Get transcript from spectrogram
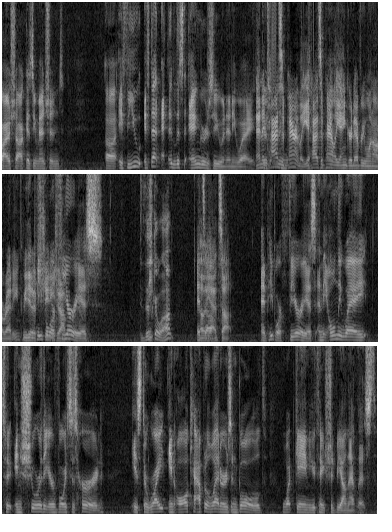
Bioshock, as you mentioned. Uh, if you if that list angers you in any way, And it has only- apparently it has apparently angered everyone already. We did a people are job. furious. Did this The- go up? It's oh yeah, up. it's up. and people are furious and the only way to ensure that your voice is heard is to write in all capital letters in bold what game you think should be on that list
